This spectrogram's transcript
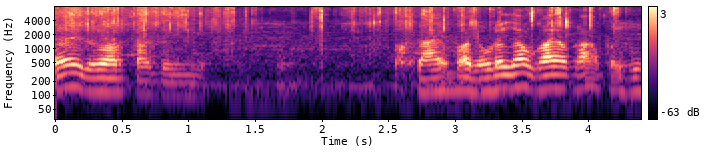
જય દ્વારકાધીશ લાઈવમાં જોડે જાઓ ગાયો કા પછી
